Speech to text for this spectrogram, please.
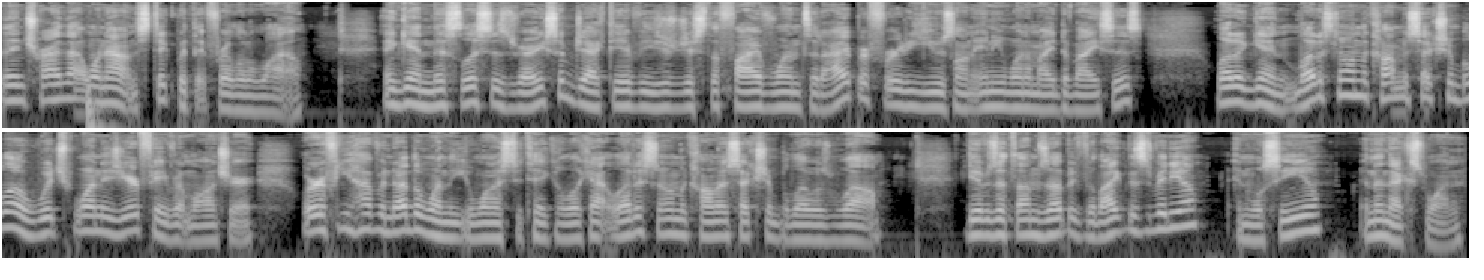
then try that one out and stick with it for a little while. Again, this list is very subjective. These are just the five ones that I prefer to use on any one of my devices. Let again, let us know in the comment section below which one is your favorite launcher, or if you have another one that you want us to take a look at, let us know in the comment section below as well. Give us a thumbs up if you like this video, and we'll see you in the next one.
